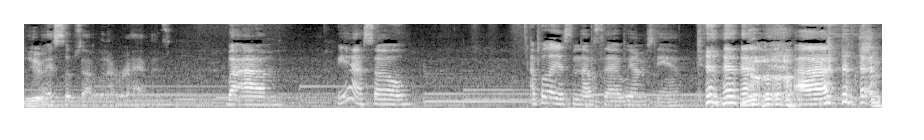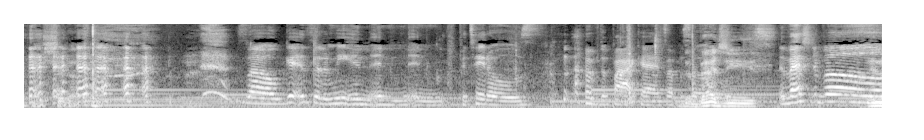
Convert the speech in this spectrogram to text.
Yeah. It slips out whenever it happens. But um, yeah. So I feel like it's enough said. We understand. uh, Shut that shit up. so get into the meat and, and, and potatoes of the podcast the veggies The vegetables. and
